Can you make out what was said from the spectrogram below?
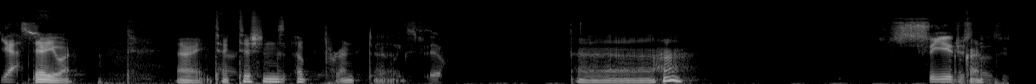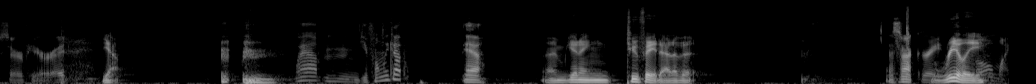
Yes. there you are. All right, Tactician's to do everything that Apprentice. it likes to do. Uh huh. So you just Okay. those who serve here, right? Yeah. Well, mm, you've only got. Yeah, I'm getting two fate out of it. that's not great. Really? Oh my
